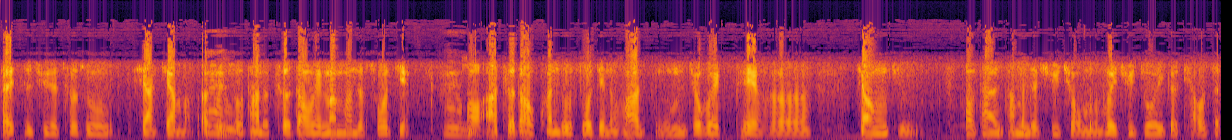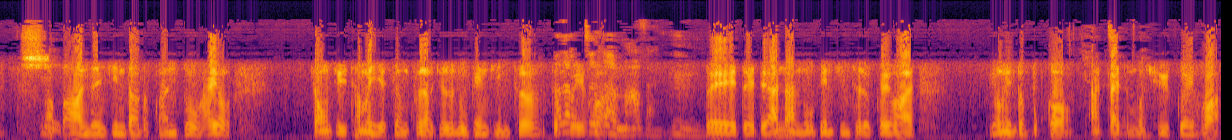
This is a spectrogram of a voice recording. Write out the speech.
在市区的车速下降嘛，而且说它的车道会慢慢的缩减，嗯，哦，啊，车道宽度缩减的话，我们就会配合交通局，哦，他他们的需求，我们会去做一个调整，是，啊，包含人行道的宽度，还有交通局他们也是很困扰，就是路边停车的规划，很麻烦，嗯，对对对，啊，那路边停车的规划永远都不够，啊，该怎么去规划，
